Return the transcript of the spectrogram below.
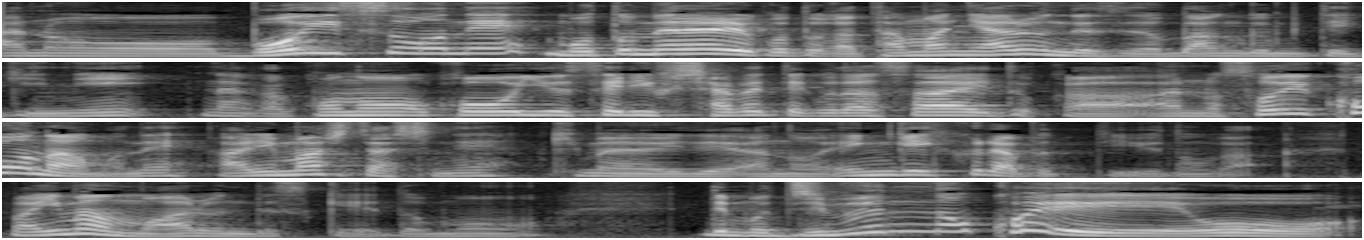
あのボイスをね、求められることがたまにあるんですよ、番組的に。なんか、この、こういうセリフ喋ってくださいとか、あの、そういうコーナーもね、ありましたしね、気まよりで、あの、演劇クラブっていうのが、まあ今もあるんですけれども、でも自分の声を、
